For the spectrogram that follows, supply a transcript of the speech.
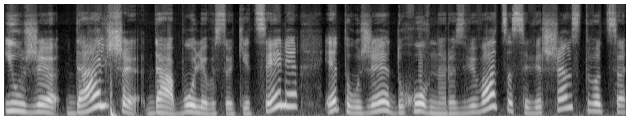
И уже дальше, да, более высокие цели, это уже духовно развиваться, совершенствоваться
